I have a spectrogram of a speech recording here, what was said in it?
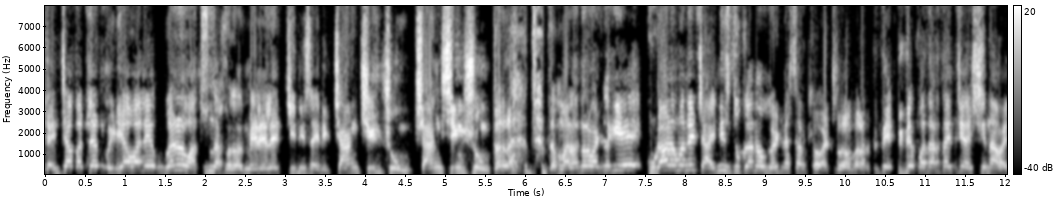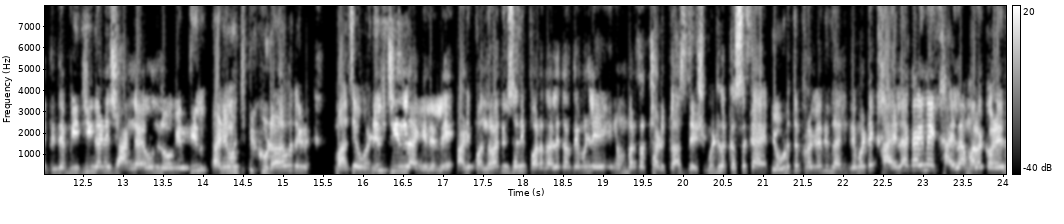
त्यांच्या बदल्यात मीडियावाले उघड वाचून दाखवतात मेलेले चीनी सैनिक चांग चिन शुंग चांग शिंग शुंग तर मला तर वाटलं की हे कुडाळमध्ये चायनीज दुकानं उघडण्यासारखं वाटलं. मला तिथे तिथे पदार्थांची अशी नाव आहे. तिथे बीजिंग आणि शांघायहून लोक येतील आणि मग ते कुडाळमध्ये माझे वडील चीनला गेलेले. आणि पंधरा दिवसांनी परत आले तर ते म्हणले एक नंबरचा थर्ड क्लास देश. म्हटलं कसं काय? एवढं ते प्रगती झाली. ते म्हणते खायला काय नाही खायला. मला कळेल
